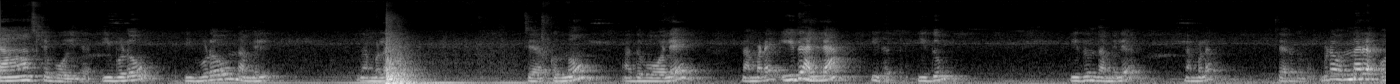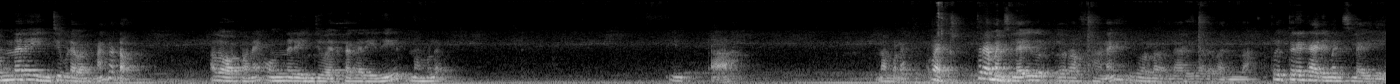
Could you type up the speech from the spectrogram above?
ലാസ്റ്റ് പോയിന്റ് ഇവിടവും ഇവിടവും തമ്മിൽ നമ്മൾ ചേർക്കുന്നു. അതുപോലെ നമ്മുടെ ഇതല്ല ഇത്. ഇതും ഇതും തമ്മിൽ നമ്മൾ ചേർക്കുന്നു. ഇവിടെ ഒന്നര ഒന്നര ഇഞ്ച് ഇവിടെ വരണം കേട്ടോ. അത് ഓർക്കണേ ഒന്നര ഇഞ്ച് വരത്തക്ക രീതിയിൽ നമ്മൾ നമ്മൾ വരച്ചു. ഇത്രയും മനസ്സിലായി. ഇത് റഫാണ്. ഇതുള്ളതല്ല അറിയാതെ വന്നതാണ് അപ്പോൾ ഇത്രയും കാര്യം മനസ്സിലായില്ലേ?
